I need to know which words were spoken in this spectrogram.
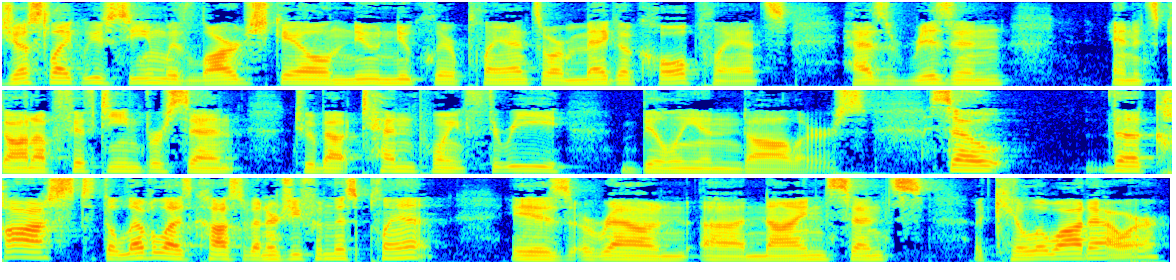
just like we've seen with large scale new nuclear plants or mega coal plants, has risen and it's gone up 15% to about $10.3 billion. So the cost, the levelized cost of energy from this plant is around uh, 9 cents a kilowatt hour.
